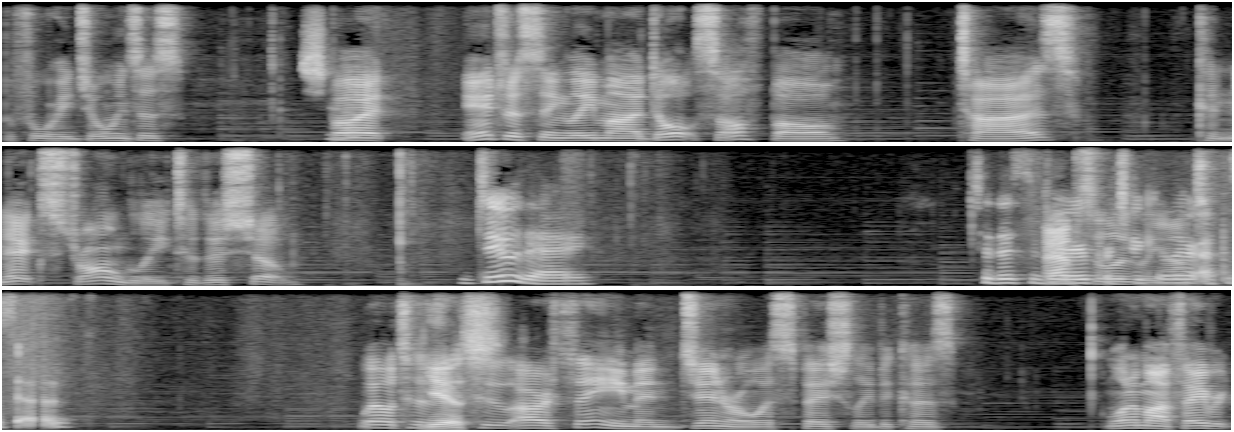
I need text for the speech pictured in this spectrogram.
before he joins us. But interestingly, my adult softball ties connect strongly to this show. Do they? To this very Absolutely, particular Alex. episode. Well, to Yes. to our theme in general, especially because one of my favorite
